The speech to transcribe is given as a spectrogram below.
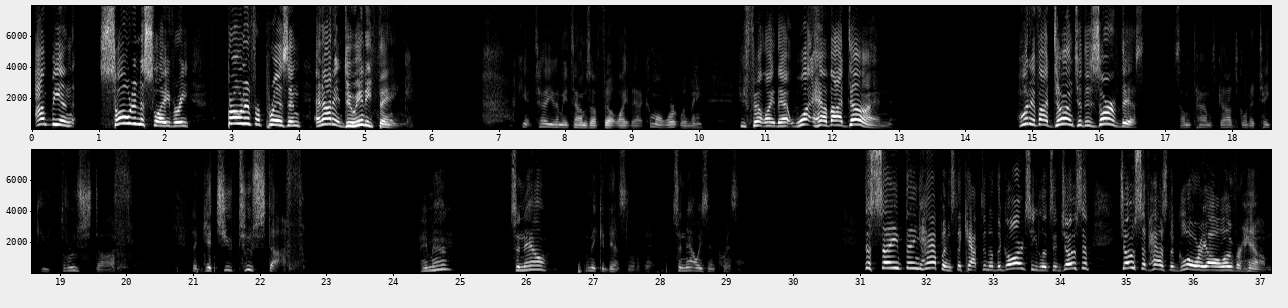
I'm being sold into slavery, thrown in for prison, and I didn't do anything. I can't tell you how many times I've felt like that. Come on, work with me. If you felt like that, what have I done? What have I done to deserve this? Sometimes God's going to take you through stuff to get you to stuff. Amen? So now, let me condense a little bit. So now he's in prison. The same thing happens. The captain of the guards, he looks at Joseph. Joseph has the glory all over him.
